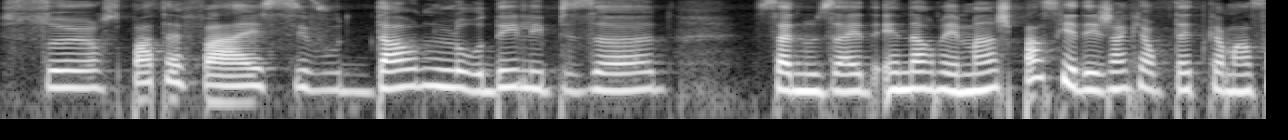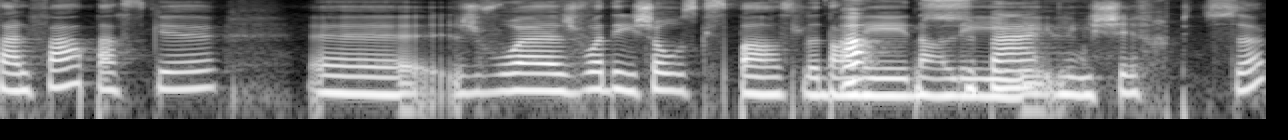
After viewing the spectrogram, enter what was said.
sur Spotify. Si vous downloadez l'épisode, ça nous aide énormément. Je pense qu'il y a des gens qui ont peut-être commencé à le faire parce que euh, je, vois, je vois des choses qui se passent là, dans, Ah, les, dans les, les chiffres et tout ça.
